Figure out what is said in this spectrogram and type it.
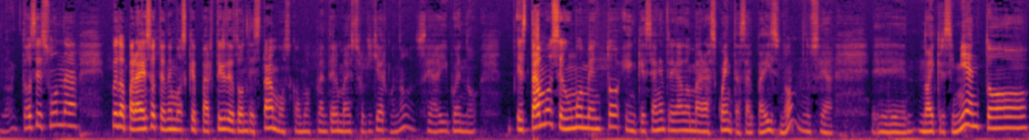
¿no? Entonces, una, bueno, para eso tenemos que partir de dónde estamos, como plantea el maestro Guillermo, ¿no? O sea, y bueno, estamos en un momento en que se han entregado malas cuentas al país, ¿no? O sea, eh, no hay crecimiento,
